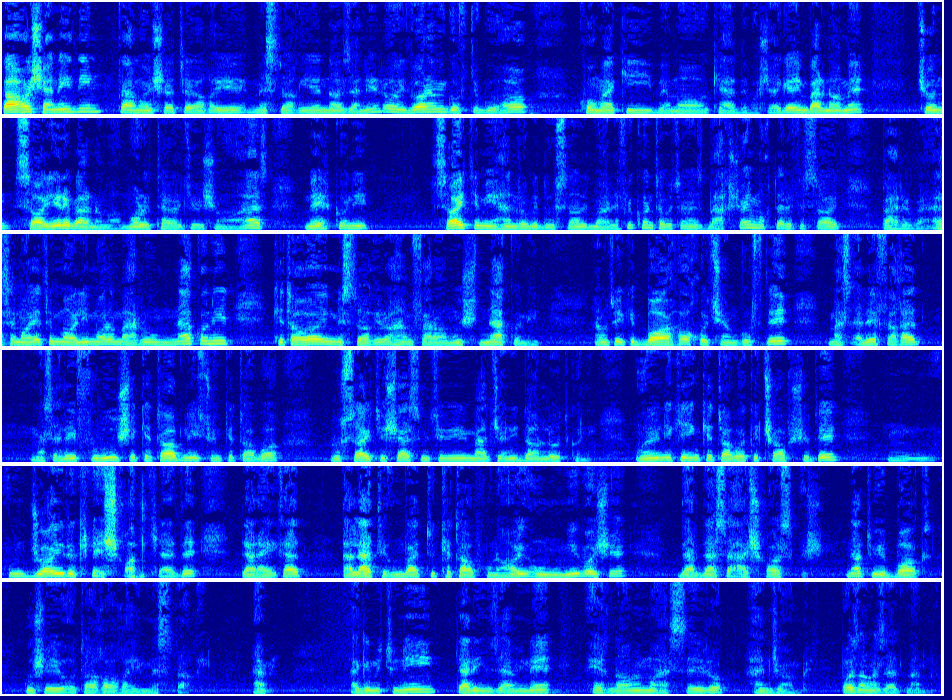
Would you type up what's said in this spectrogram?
بها شنیدیم فرمایشات آقای مصداقی نازنین. رو امیدوارم این گفتگوها کمکی به ما کرده باشه. اگر این برنامه چون سایر برنامه مورد توجه شما هست مهر کنید. سایت میهن رو به دوستان معرفی کنید تا بتونید از بخش های مختلف سایت بهره برن از حمایت مالی ما رو محروم نکنید کتاب های مصداقی رو هم فراموش نکنید. همونطوری که بارها خودشم گفته مسئله فقط مسئله فروش کتاب نیست چون کتابا رو سایتش هست می‌تونید مجانی دانلود کنی. مهم اینه که این کتابا که چاپ شده اون جایی رو که اشغال کرده در حقیقت غلطه اون باید تو کتابخونه های عمومی باشه در دست اشخاص باشه. نه توی box گوشه اتاق آقای مصداقی همین. اگه می‌تونی در این زمینه اقدام موثری رو انجام بدی. بازم ازت ممنون.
